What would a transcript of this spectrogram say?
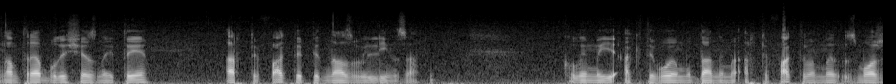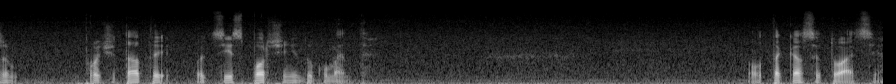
нам треба буде ще знайти артефакти під назвою лінза. Коли ми її активуємо даними артефактами, ми зможемо прочитати оці спорчені документи. От така ситуація.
